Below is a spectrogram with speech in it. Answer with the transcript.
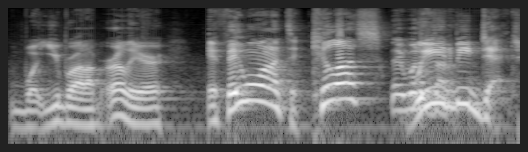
what you brought up earlier. If they wanted to kill us, They would've done we'd be dead.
